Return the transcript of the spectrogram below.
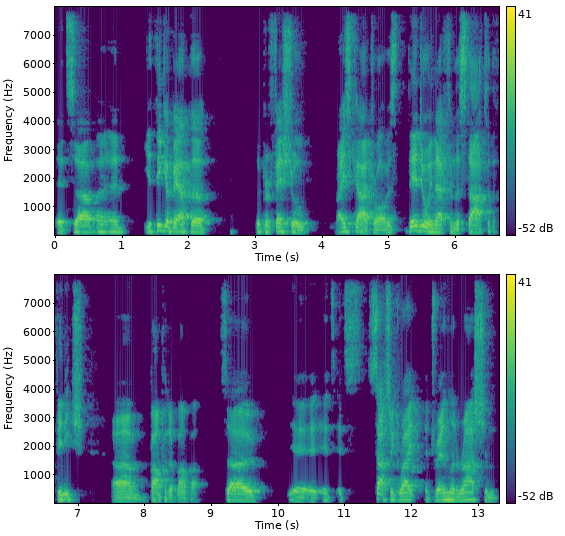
it's uh, and you think about the the professional race car drivers; they're doing that from the start to the finish, um, bumper to bumper. So yeah, it, it's it's such a great adrenaline rush and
